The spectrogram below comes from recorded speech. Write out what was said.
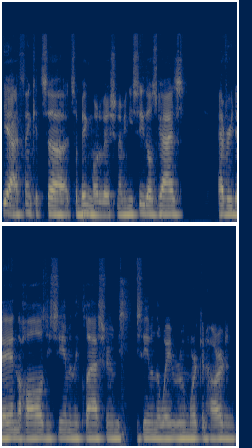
Yeah, I think it's a uh, it's a big motivation. I mean, you see those guys every day in the halls, you see them in the classroom, you see them in the weight room working hard, and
